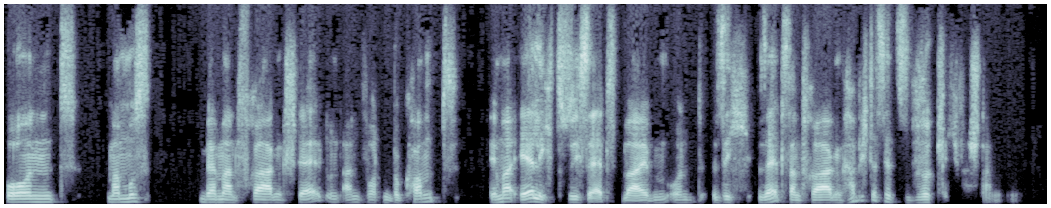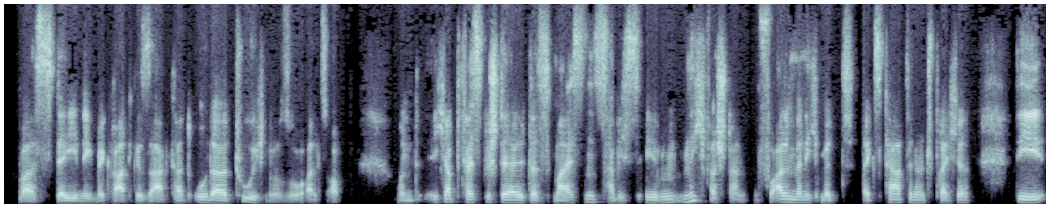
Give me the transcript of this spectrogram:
Und man muss, wenn man Fragen stellt und Antworten bekommt, immer ehrlich zu sich selbst bleiben und sich selbst dann fragen, habe ich das jetzt wirklich verstanden, was derjenige mir gerade gesagt hat, oder tue ich nur so, als ob? Und ich habe festgestellt, dass meistens habe ich es eben nicht verstanden. Vor allem, wenn ich mit Expertinnen spreche, die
